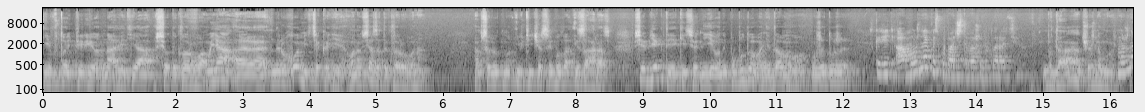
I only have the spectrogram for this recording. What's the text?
і в той період навіть я все декларував. Моя е, нерухомість, яка є, вона вся задекларована. Абсолютно, і в ті часи була, і зараз. Всі об'єкти, які сьогодні є, вони побудовані давно, вже дуже. Скажіть, а можна якось побачити вашу декларацію? Так, да, чого ж не можна? Можна?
